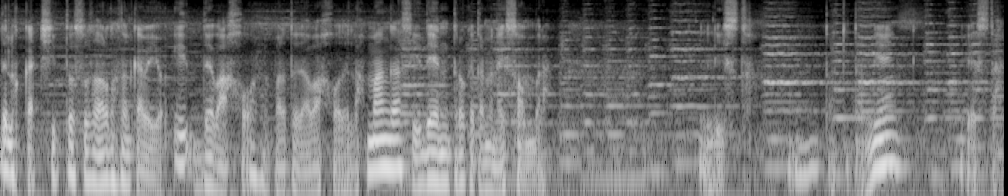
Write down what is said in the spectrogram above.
de los cachitos sus adornos del cabello. Y debajo, la parte de abajo de las mangas y dentro que también hay sombra. Listo. Aquí también. Ya está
